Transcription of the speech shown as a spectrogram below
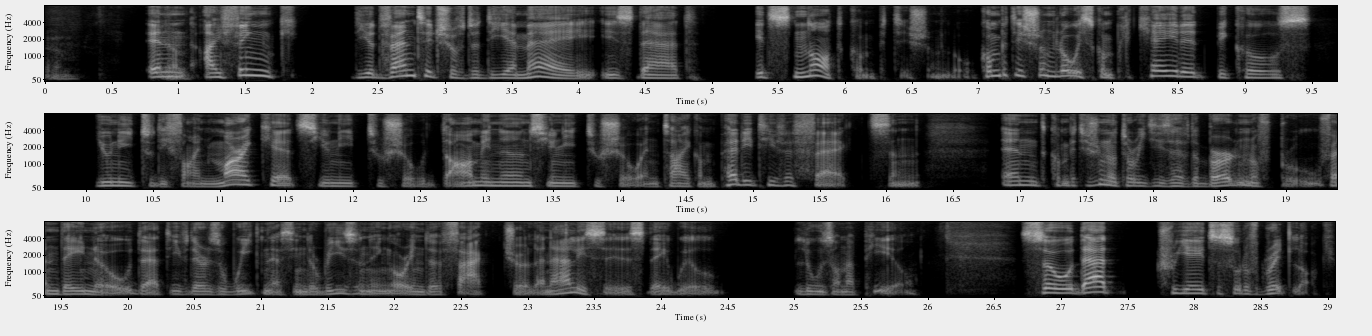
Yeah. and yeah. i think the advantage of the dma is that it's not competition law. Competition law is complicated because you need to define markets, you need to show dominance, you need to show anti-competitive effects and and competition authorities have the burden of proof and they know that if there's a weakness in the reasoning or in the factual analysis, they will lose on appeal. So that creates a sort of gridlock.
